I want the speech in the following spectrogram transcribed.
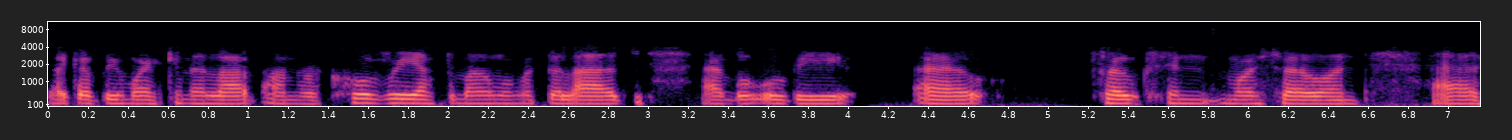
Like I've been working a lot on recovery at the moment with the lads, um, but we'll be uh, focusing more so on uh,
